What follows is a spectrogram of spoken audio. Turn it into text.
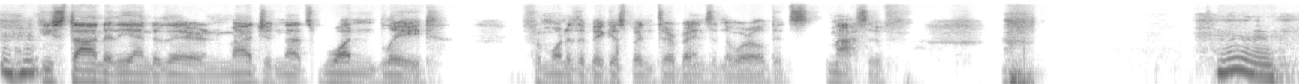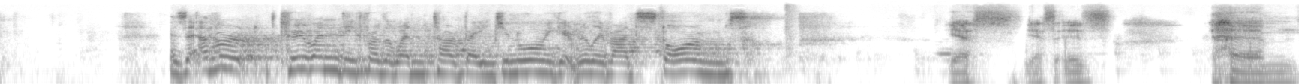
Mhm. if you stand at the end of there and imagine that's one blade from one of the biggest wind turbines in the world, it's massive. Hmm. Is it ever too windy for the wind turbines? You know when we get really bad storms. Yes, yes, it is. Um,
